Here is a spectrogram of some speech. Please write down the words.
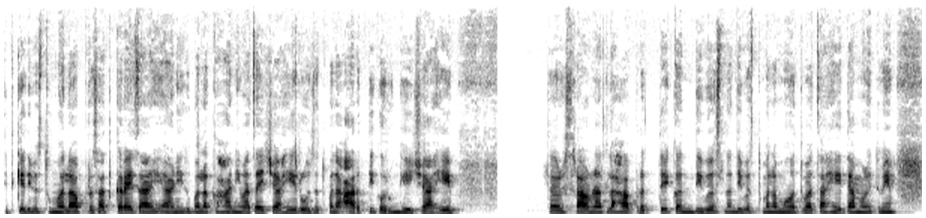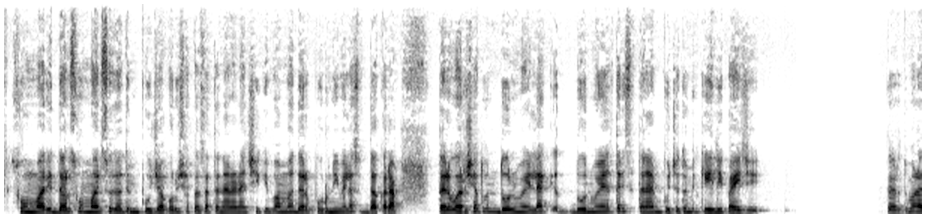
तितक्या दिवस तुम्हाला प्रसाद करायचा आहे आणि तुम्हाला कहाणी वाचायची आहे. रोज तुम्हाला आरती करून घ्यायची आहे. तर श्रावणातला हा प्रत्येक दिवस ना दिवस तुम्हाला महत्त्वाचा आहे. त्यामुळे तुम्ही सोमवारी दर सोमवारी सुद्धा तुम्ही पूजा करू शकता सत्यनारायणाची किंवा मग दर पौर्णिमेला सुद्धा करा. तर वर्षातून दोन वेळेला दोन वेळेला तरी सत्यनारायण पूजा तुम्ही केली पाहिजे. तर तुम्हाला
